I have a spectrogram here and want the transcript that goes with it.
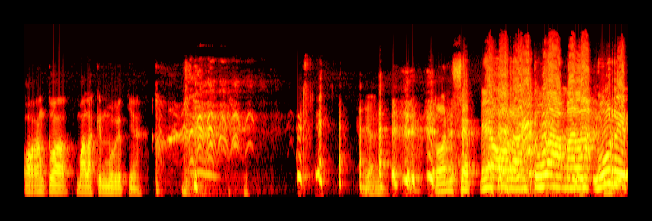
orang tua malakin muridnya. Konsepnya orang tua malah murid.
